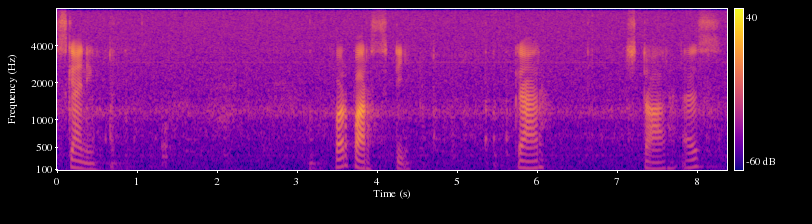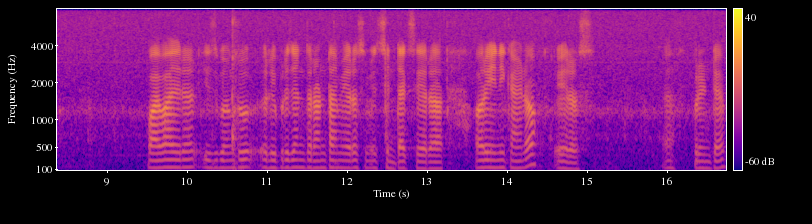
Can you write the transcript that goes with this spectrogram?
scanning for parse t. Char star s. Yy error is going to represent the runtime errors means syntax error or any kind of errors. F printf.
